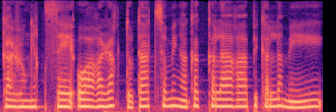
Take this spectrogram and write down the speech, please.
карунгерсэ оараларту таатсуминга каккалаараа пикаллами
